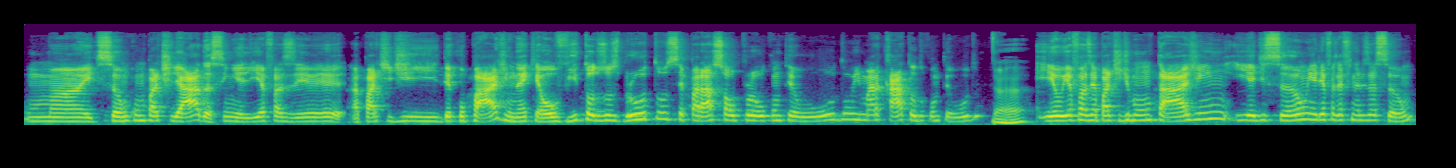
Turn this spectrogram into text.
uma edição compartilhada, assim, ele ia fazer a parte de decupagem, né, que é ouvir todos os brutos, separar só o, o conteúdo e marcar todo o conteúdo. Aham. E eu ia fazer a parte de montagem e edição e ele ia fazer a finalização.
